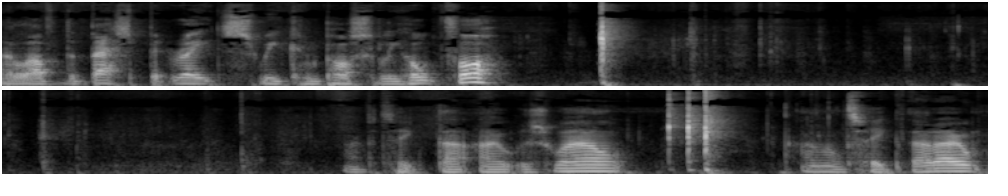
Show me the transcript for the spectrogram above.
They'll have the best bit rates we can possibly hope for. I'll take that out as well, and I'll take that out.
